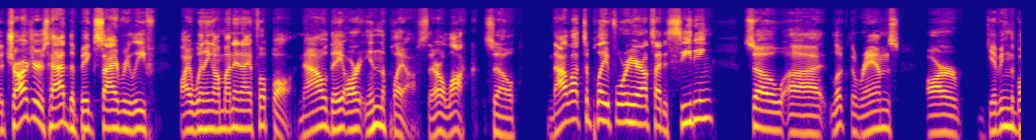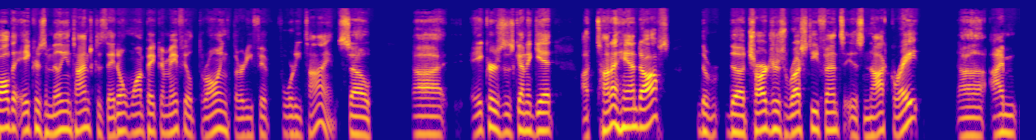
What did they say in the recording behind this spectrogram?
the Chargers had the big sigh relief by winning on Monday Night Football. Now they are in the playoffs. They're a lock. So, not a lot to play for here outside of seeding so, uh, look, the Rams are giving the ball to Akers a million times because they don't want Baker Mayfield throwing 30, 50, 40 times. So, uh, Akers is going to get a ton of handoffs. The the Chargers rush defense is not great. Uh, I'm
